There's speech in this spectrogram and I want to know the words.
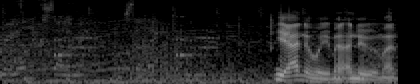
Rail accelerator selected. Yeah, I knew what you meant. I knew what you meant.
